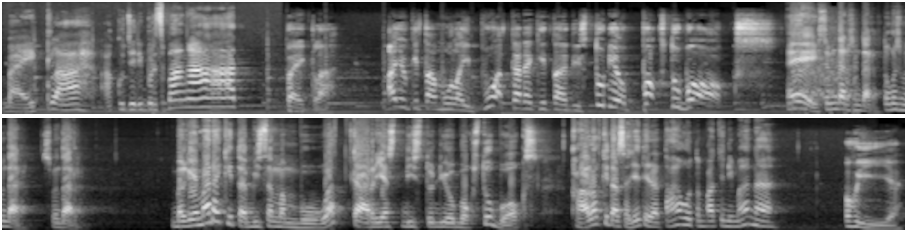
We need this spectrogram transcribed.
Baiklah, aku jadi bersemangat. Baiklah, ayo kita mulai buat karya kita di studio Box to Box. Hei, sebentar, sebentar. Tunggu sebentar, sebentar. Bagaimana kita bisa membuat karya di studio box to box kalau kita saja tidak tahu tempatnya di mana? Oh iya,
